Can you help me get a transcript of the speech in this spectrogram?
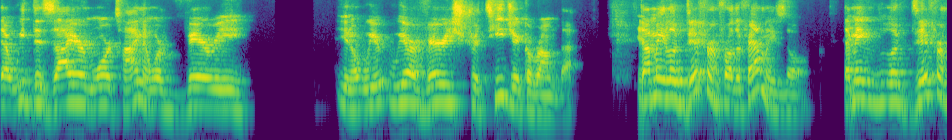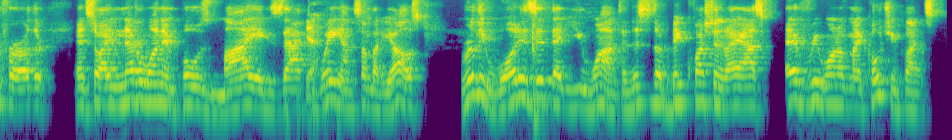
that we desire more time, and we're very, you know, we we are very strategic around that. Yeah. That may look different for other families, though. That may look different for other, and so I never want to impose my exact Yeah. way on somebody else. Really, what is it that you want? And this is a big question that I ask every one of my coaching clients.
